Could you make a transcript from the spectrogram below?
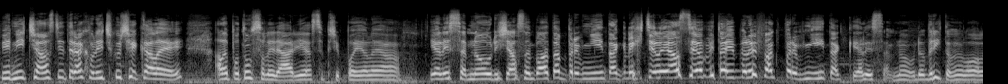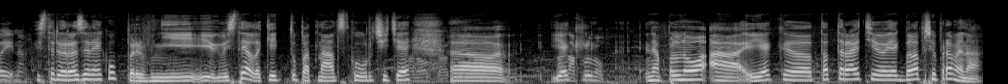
V jedné části teda chviličku čekali, ale potom solidárně se připojili a jeli se mnou. Když já jsem byla ta první, tak nechtěli asi, aby tady byli fakt první, tak jeli se mnou. Dobrý to bylo, ale jinak. Vy jste dorazili jako první, vy jste taky tu patnáctku určitě. Ano, uh, jak, naplno. Naplno a jak eh, ta trať, eh, jak byla připravena?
